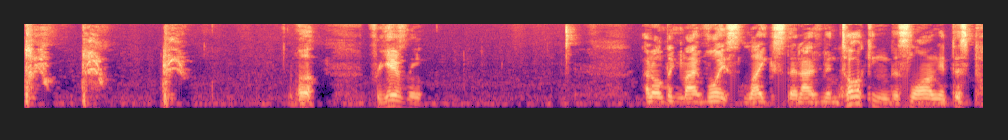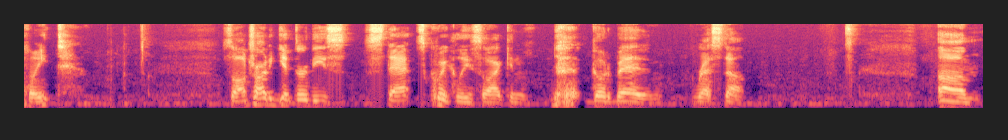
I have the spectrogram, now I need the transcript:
uh, forgive me. I don't think my voice likes that I've been talking this long at this point. So I'll try to get through these stats quickly so I can go to bed and rest up. Um,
